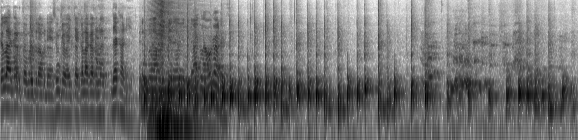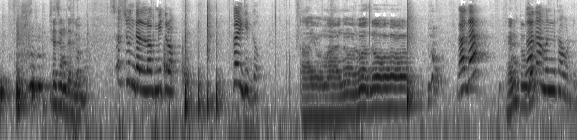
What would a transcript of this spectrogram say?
કલાકાર, તો મિત્રો આપણે શું કહેવાય, અત્યારે કલાકાર તમને દેખાડીએ આપણે ડાકલા વગાડે. સુંદર લોકો સુંદર લોગ મિત્રો કઈ ગીત ગો આયો માનો રોજો ગાગા હે ને તું ગા? ગાગા મને આવડતું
